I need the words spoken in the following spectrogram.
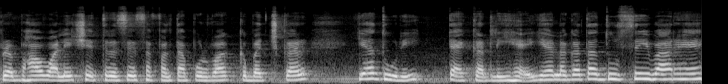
प्रभाव वाले क्षेत्र से सफलतापूर्वक बचकर यह दूरी तय कर ली है। यह लगातार दूसरी बार है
